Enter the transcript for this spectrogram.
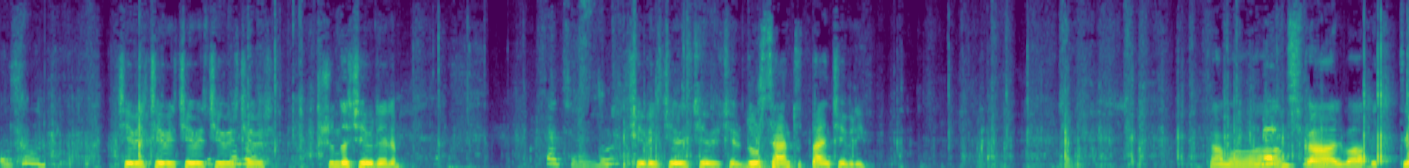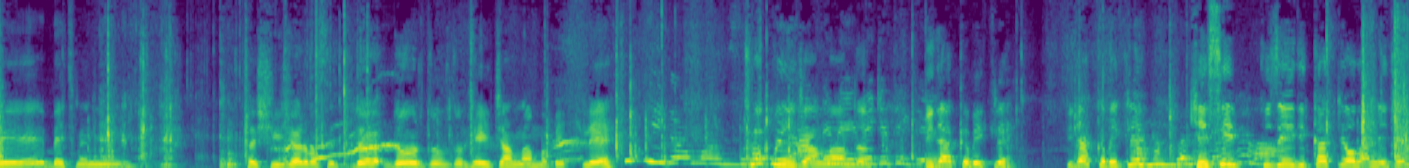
Olsun. Çevir çevir çevir çevir çevir. Şunu da çevirelim. Sen çevir dur. Çevir çevir çevir çevir. Dur sen tut ben çevireyim. Tamam. Galiba bitti. Batman'in taşıyıcı arabası. Dur dur dur heyecanlanma bekle. Heyecanlandım. Çok mu heyecanlandı? Bir dakika bekle. Bir dakika bekle. Keseyim. Kuzey dikkatli ol anneciğim.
